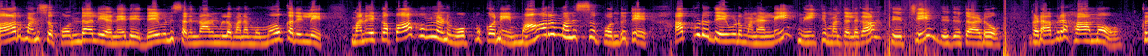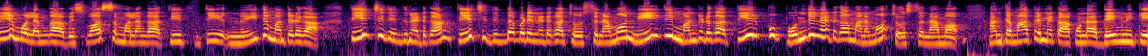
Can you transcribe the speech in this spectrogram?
పారు మనసు పొందాలి అనేది దేవుని సన్నిధానంలో మనము మోకరిల్లి మన యొక్క పాపములను ఒప్పుకొని మారు మనస్సు పొందితే అప్పుడు దేవుడు మనల్ని నీతిమంతులుగా తీర్చిదిద్దుతాడు. ఇక్కడ అబ్రహాము క్రియ మూలంగా విశ్వాసం మూలంగా తీ తీ నీతిమంతుడుగా తీర్చిదిద్దినట్టుగా తీర్చిదిద్దబడినట్టుగా చూస్తున్నాము. నీతిమంతుడుగా తీర్పు పొందినట్టుగా మనము చూస్తున్నాము. అంత మాత్రమే కాకుండా దేవునికి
